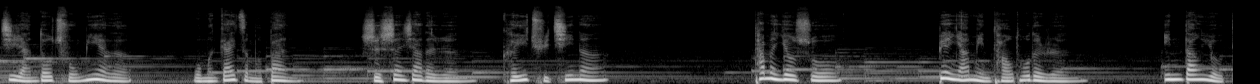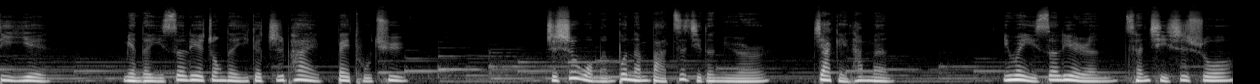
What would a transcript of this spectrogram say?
既然都除灭了，我们该怎么办，使剩下的人可以娶妻呢？他们又说，便雅悯逃脱的人应当有地业，免得以色列中的一个支派被屠去。只是我们不能把自己的女儿嫁给他们，因为以色列人曾起誓说，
